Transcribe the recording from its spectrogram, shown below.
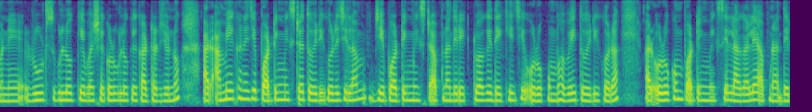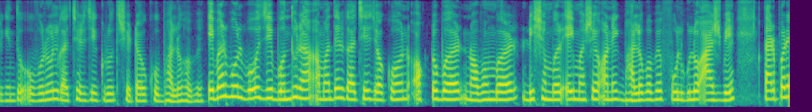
মানে রুটসগুলোকে বা শেকড়গুলোকে কাটার জন্য। আর আমি এখানে যে পটিং মিক্সটা তৈরি করেছিলাম, যে পটিং মিক্সটা আপনাদের একটু আগে দেখিয়েছি, ওরকমভাবেই তৈরি করা। আর ওরকম পটিং মিক্সে লাগালে আপনাদের কিন্তু ওভারঅল গাছের যে গ্রোথ সেটাও খুব ভালো হবে। এবার বলব যে বন্ধুরা, আমাদের গাছে যখন অক্টোবর, নভেম্বর, ডিসেম্বর এই মাসে অনেক ভালোভাবে ফুলগুলো আসবে, তারপরে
